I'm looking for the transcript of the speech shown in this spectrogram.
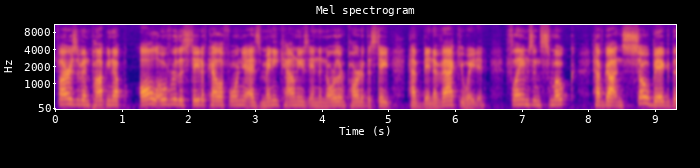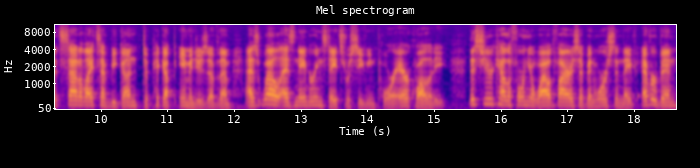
Fires have been popping up all over the state of California as many counties in the northern part of the state have been evacuated. Flames and smoke have gotten so big that satellites have begun to pick up images of them, as well as neighboring states receiving poor air quality. This year, California wildfires have been worse than they've ever been,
